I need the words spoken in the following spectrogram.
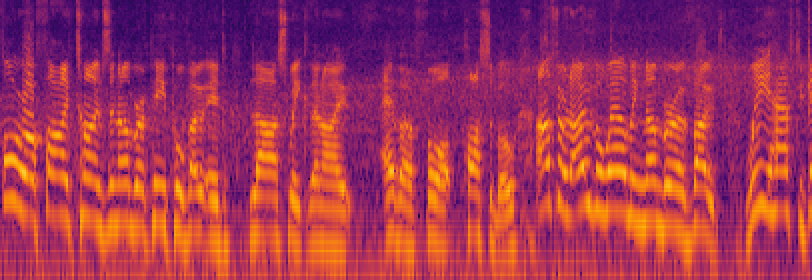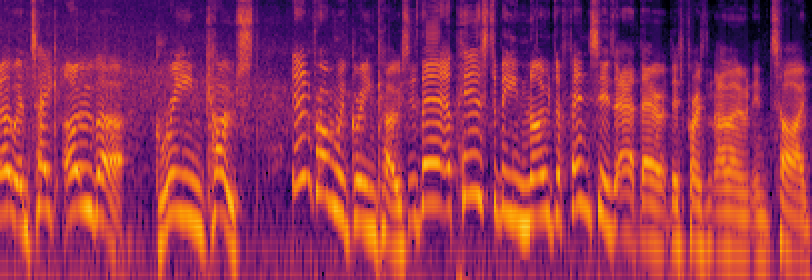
four or five times the number of people voted last week than I ever thought possible. After an overwhelming number of votes, we have to go and take over Green Coast. The only problem with Green Coast is there appears to be no defences out there at this present moment in time.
